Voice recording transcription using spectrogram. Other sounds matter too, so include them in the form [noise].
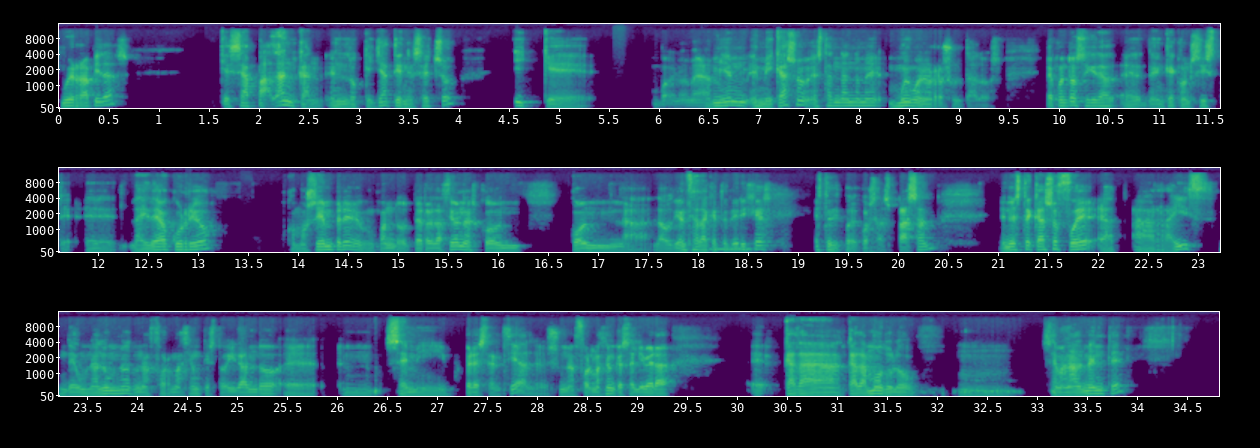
muy rápidas, que se apalancan en lo que ya tienes hecho y que, bueno, a mí en, mi caso están dándome muy buenos resultados. Te cuento enseguida eh, en qué consiste. Eh, la idea ocurrió, como siempre, cuando te relacionas con, la, la, audiencia a la que te diriges, este tipo de cosas pasan en este caso fue a, raíz de un alumno de una formación que estoy dando eh, semipresencial. Es una formación que se libera eh, cada, cada, módulo mm, semanalmente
